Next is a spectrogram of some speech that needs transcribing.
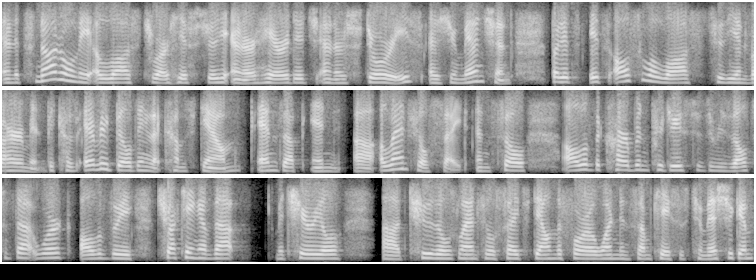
And it's not only a loss to our history and our heritage and our stories, as you mentioned, but it's it's also a loss to the environment because every building that comes down ends up in uh, a landfill site. And so all of the carbon produced as a result of that work, all of the trucking of that material uh, to those landfill sites down the 401 in some cases to Michigan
